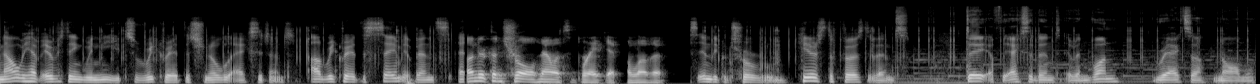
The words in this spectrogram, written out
Now we have everything we need to recreate the Chernobyl accident. I'll recreate the same events Under control. Now let's break it. I love it. It's in the control room. Here's the first event. Day of the accident, event 1, reactor normal.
